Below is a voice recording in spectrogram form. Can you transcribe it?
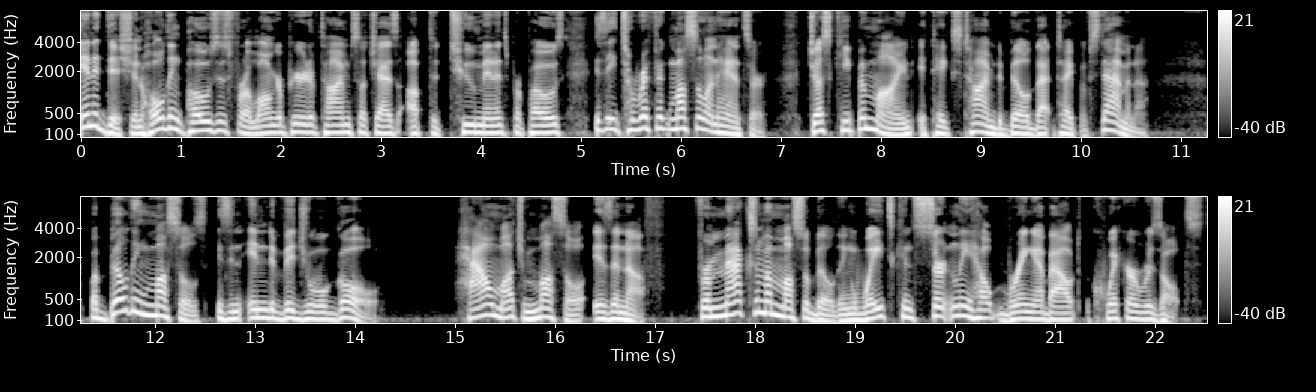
In addition, holding poses for a longer period of time, such as up to two minutes per pose, is a terrific muscle enhancer. Just keep in mind it takes time to build that type of stamina. But building muscles is an individual goal. How much muscle is enough? For maximum muscle building, weights can certainly help bring about quicker results.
